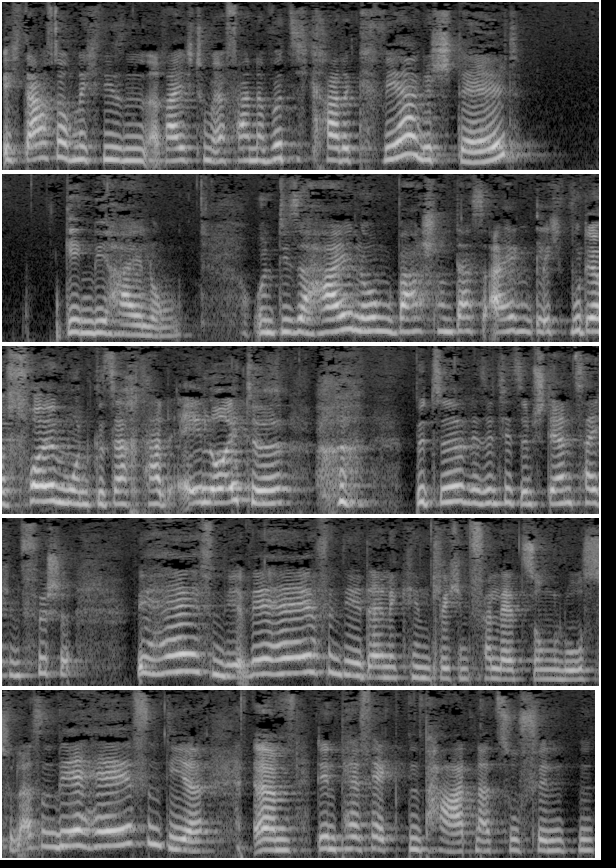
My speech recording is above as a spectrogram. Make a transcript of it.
ich darf doch nicht diesen Reichtum erfahren, da wird sich gerade quergestellt gegen die Heilung. Und diese Heilung war schon das eigentlich, wo der Vollmond gesagt hat, ey Leute, bitte, wir sind jetzt im Sternzeichen Fische, wir helfen dir, wir helfen dir, deine kindlichen Verletzungen loszulassen. Wir helfen dir, ähm, den perfekten Partner zu finden.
